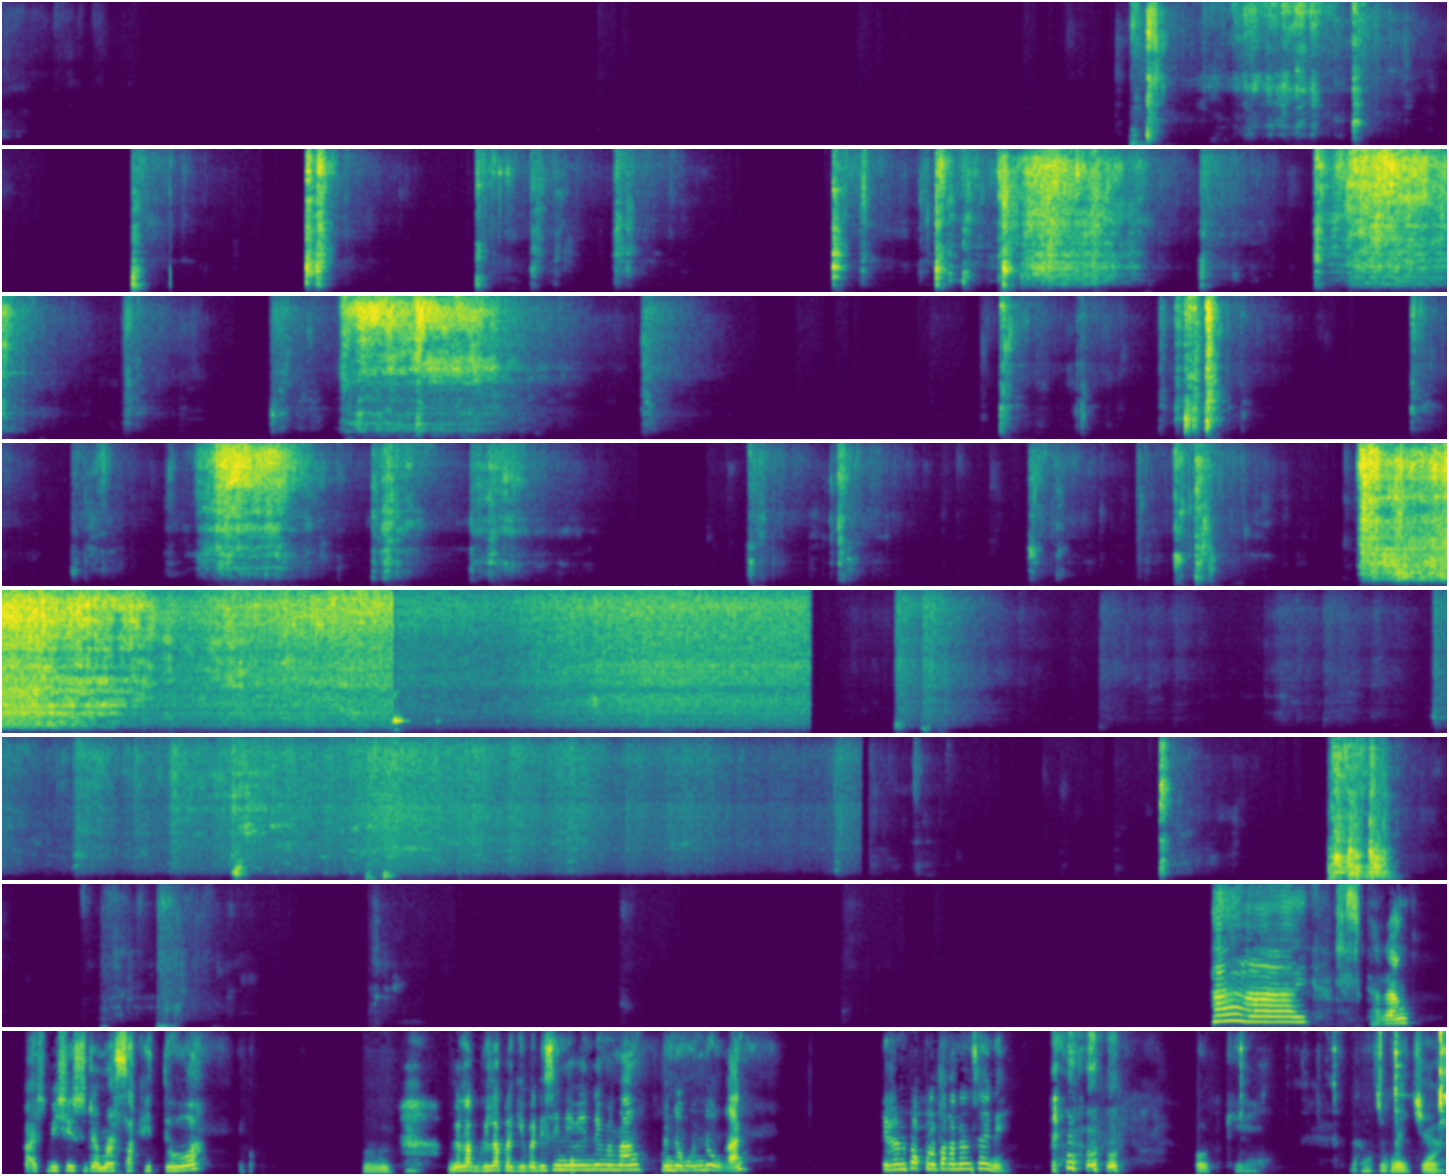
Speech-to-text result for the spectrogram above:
sekarang Kak SBC sudah masak itu. Hmm, gelap-gelap hmm, lagi di sini ini memang mendung-mendung kan? Kira nampak pula kanan saya nih. Oke, langsung aja.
